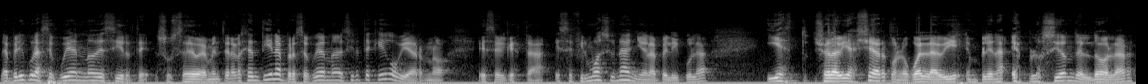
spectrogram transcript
la película se cuida en no decirte, sucede obviamente en Argentina, pero se cuida en no decirte qué gobierno es el que está. Se filmó hace un año la película y esto, yo la vi ayer, con lo cual la vi en plena explosión del dólar.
